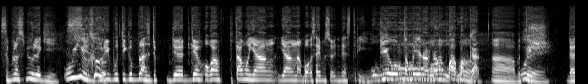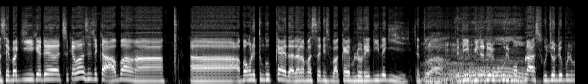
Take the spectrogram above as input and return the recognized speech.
sebelum sebelum lagi. Oh, ya Since ke? 2013 dia, dia dia orang pertama yang yang nak bawa saya masuk industri. Dia orang pertama yang dah Orang nampak pertama. bakat. Ha, betul. Uish. Dan saya bagi ke dia cakap apa? Saya cakap abang ah Uh, abang boleh tunggu Kai tak dalam masa ni sebab Kai belum ready lagi macam tu lah Hmm. jadi bila 2015 hujung 2015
